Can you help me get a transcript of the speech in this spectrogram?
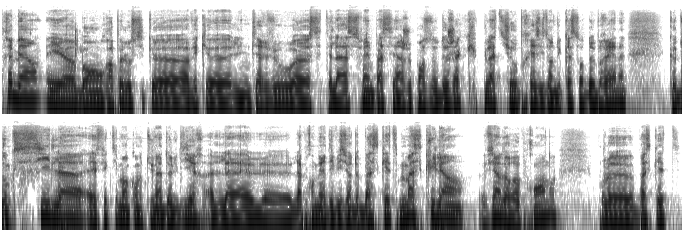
Très bien. Et euh, bon, on rappelle aussi qu'avec euh, l'interview, euh, c'était la semaine passée, hein, je pense, de, Jacques Platiot, président du Castor de Brenne, que donc si là, effectivement, comme tu viens de le dire, la première division de basket masculin vient de reprendre, pour le basket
